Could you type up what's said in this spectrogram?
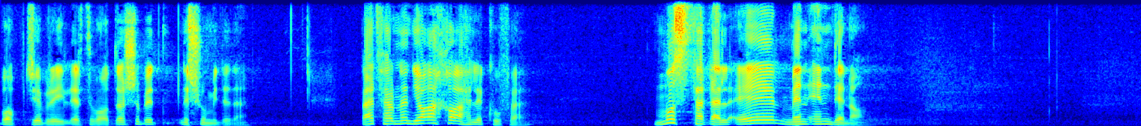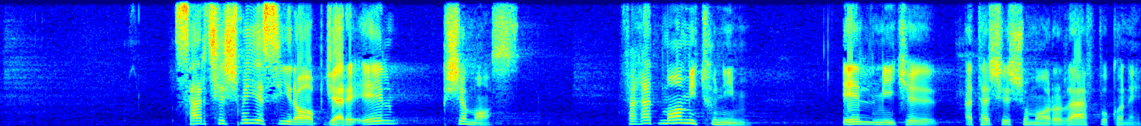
با جبرئیل ارتباط داشت رو به نشون می‌دادم بعد فرمودن یا اخا اهل کوفه. مستقل علم من عندنا. سرچشمه سیرابگر علم پیش ماست. فقط ما می‌تونیم علمی که اتش شما رو رفت بکنه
